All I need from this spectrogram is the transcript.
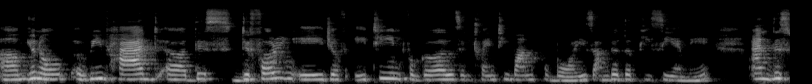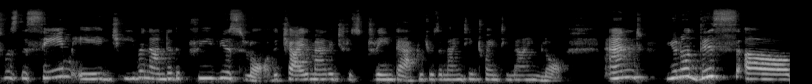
um, you know, uh, we've had uh, this differing age of 18 for girls and 21 for boys under the PCMA. And this was the same age even under the previous law, the Child Marriage Restraint Act, which was a 1929 law. And, you know, this, uh,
